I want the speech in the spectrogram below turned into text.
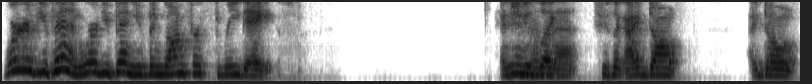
Where have you been? Where have you been? You've been gone for three days. And she's like, that. she's like, I don't, I don't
